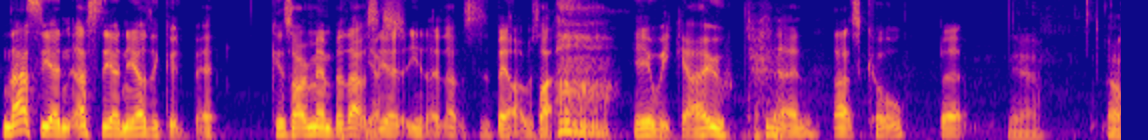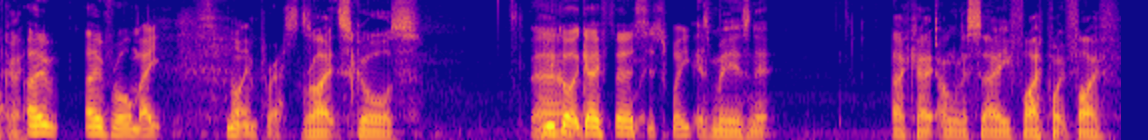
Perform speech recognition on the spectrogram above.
And that's the that's the only other good bit because I remember that was Yes. the you know that was the bit I was like, here we go. You know, that's cool. But Yeah. Okay. o- overall, mate, not impressed. Right, scores. You've got to Um, go first this week. It's me, isn't it? Okay, I'm going to say 5.5.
